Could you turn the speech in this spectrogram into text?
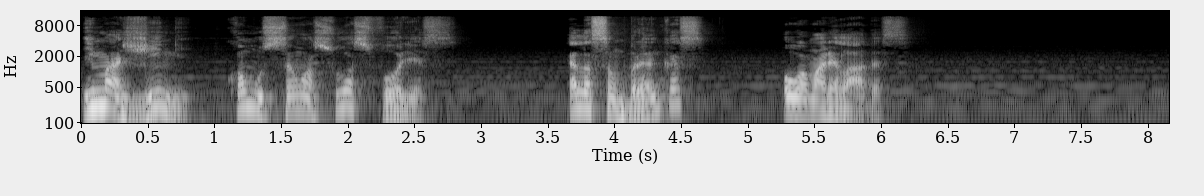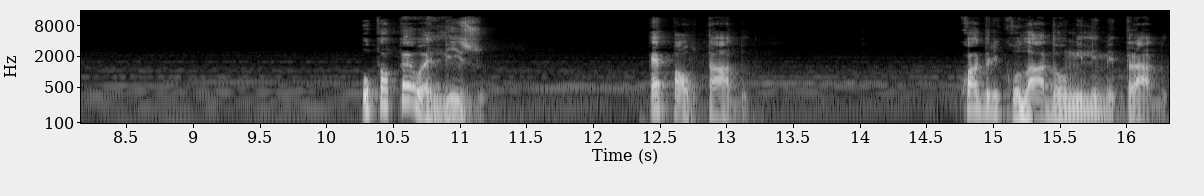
Imagine como são as suas folhas. Elas são brancas ou amareladas? O papel é liso? É pautado? Quadriculado ou milimetrado?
